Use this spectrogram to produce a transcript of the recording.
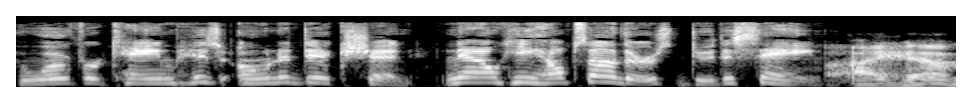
who overcame his own addiction. Now he helps others do the same. I have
